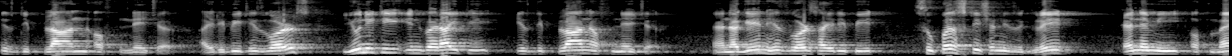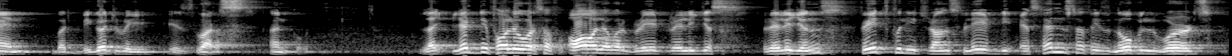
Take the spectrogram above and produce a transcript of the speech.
is the plan of nature. I repeat his words unity in variety is the plan of nature. And again, his words I repeat superstition is a great enemy of man, but bigotry is worse. Unquote. Let the followers of all our great religious religions faithfully translate the essence of his noble words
